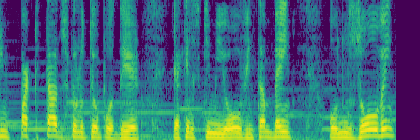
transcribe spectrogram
impactados pelo teu poder e aqueles que me ouvem também ou nos ouvem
